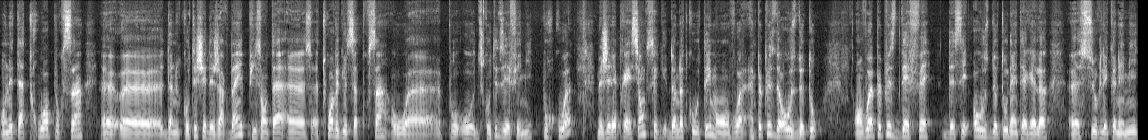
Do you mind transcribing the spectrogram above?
on est à 3% euh, euh, de notre côté chez Desjardins, puis ils sont à 3,7 au, euh, au, du côté du FMI. Pourquoi? Mais j'ai l'impression que de notre côté, on voit un peu plus de hausse de taux on voit un peu plus d'effet de ces hausses de taux d'intérêt-là euh, sur l'économie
